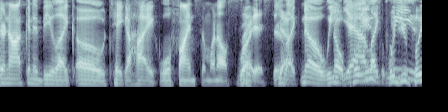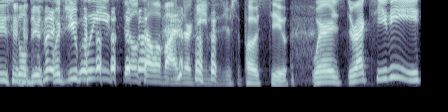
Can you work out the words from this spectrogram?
they're not going to be like, "Oh, take a hike. We'll find someone else to Right. do this." They're Yeah. like, "No, we No, yeah, please? like Would you please still do this? Would you please still televise our games as you're supposed to?" Whereas DirecTV,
